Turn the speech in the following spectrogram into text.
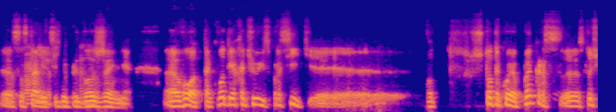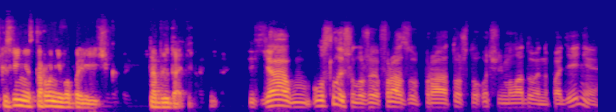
э, составить конечно, себе предложение. Конечно. Вот, так вот я хочу и спросить, вот что такое Packers с точки зрения стороннего болельщика, наблюдателя? Я услышал уже фразу про то, что очень молодое нападение.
